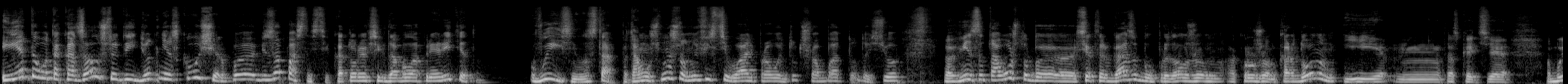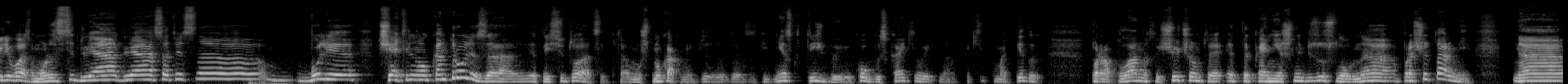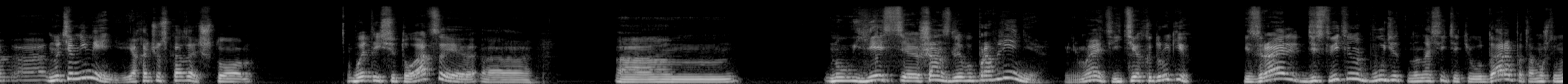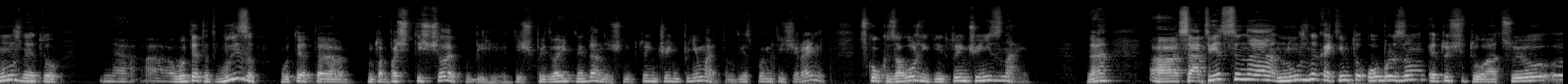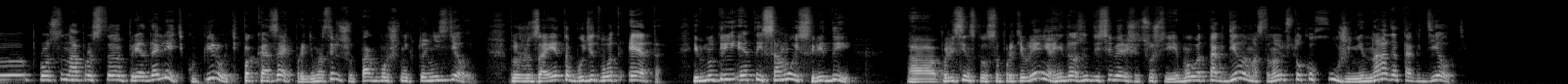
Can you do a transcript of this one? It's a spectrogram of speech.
И это вот оказалось, что это идет несколько ущерб безопасности, которая всегда была приоритетом. Выяснилось так, потому что, ну что, ну фестиваль проводим, тут шаббат, тут и все. Вместо того, чтобы сектор газа был продолжен, окружен кордоном и, так сказать, были возможности для, для, соответственно, более тщательного контроля за этой ситуацией, потому что, ну как, ну, несколько тысяч боевиков выскакивает на каких-то мопедах, парапланах, еще чем-то, это, конечно, безусловно, просчет армии. А, а, но, тем не менее, я хочу сказать, что в этой ситуации э, э, ну, есть шанс для выправления, понимаете, и тех, и других. Израиль действительно будет наносить эти удары, потому что ему нужно эту, э, вот этот вызов, вот это, ну там почти тысячу человек убили, это еще предварительные данные, еще никто ничего не понимает, там две с половиной тысячи раненых, сколько заложников, никто ничего не знает. Да? А, соответственно, нужно каким-то образом эту ситуацию э, просто-напросто преодолеть, купировать, показать, продемонстрировать, что так больше никто не сделает. Потому что за это будет вот это. И внутри этой самой среды а, палестинского сопротивления они должны для себя решить, слушайте, мы вот так делаем, а становится только хуже. Не надо так делать.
